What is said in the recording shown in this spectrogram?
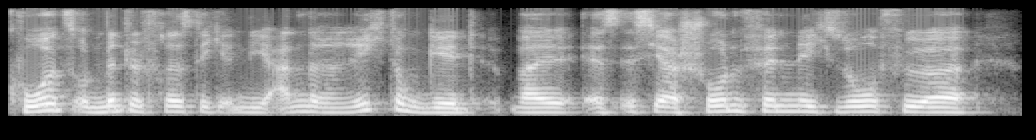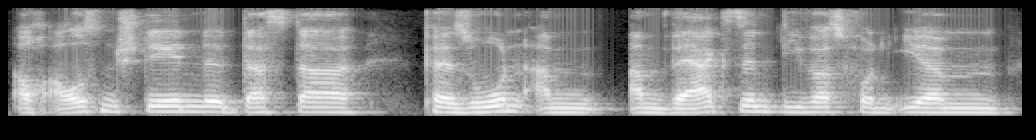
kurz- und mittelfristig in die andere Richtung geht, weil es ist ja schon, finde ich, so für auch Außenstehende, dass da Personen am, am Werk sind, die was von ihrem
